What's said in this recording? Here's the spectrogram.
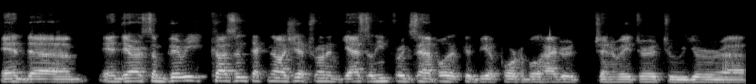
And um, and there are some very cousin technology that run in gasoline, for example, that could be a portable hybrid generator to your uh,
